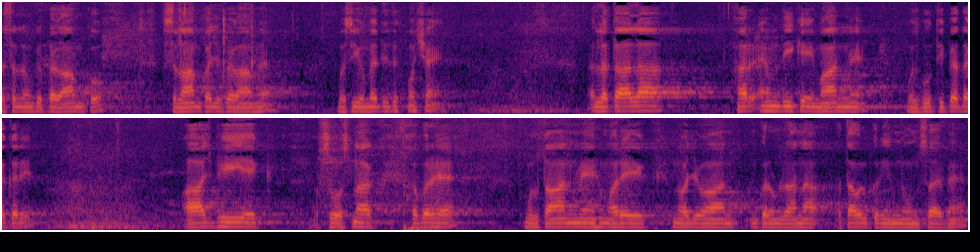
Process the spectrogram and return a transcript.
वसल्लम के पैगाम को, सलाम का जो पैगाम है, मसीह उम्मीदी तक पहुँचाएँ। अल्लाह ताला हर अहमदी के ईमान में मजबूती पैदा करे। आज भी एक अफसोसनाक खबर है। मुल्तान में हमारे एक नौजवान मुकरम राना अताउल करीम नून साहब हैं।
